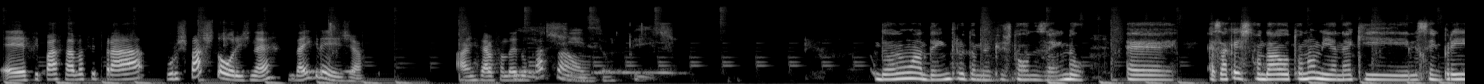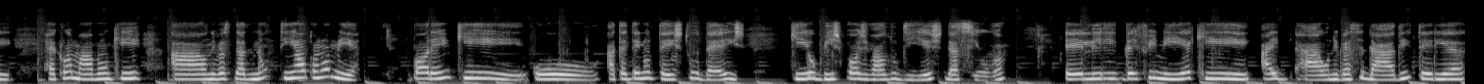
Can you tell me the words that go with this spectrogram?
é, se passava-se para os pastores, né, da igreja. A instalação da educação. Isso. Isso dando um adentro também que estão dizendo, é, essa questão da autonomia, né? Que eles sempre reclamavam que a universidade não tinha autonomia. Porém, que o, até tem no texto 10 que o bispo Oswaldo Dias da Silva ele definia que a, a universidade teria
